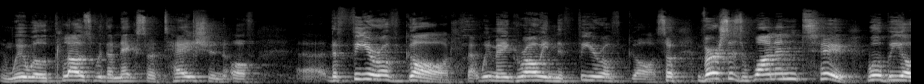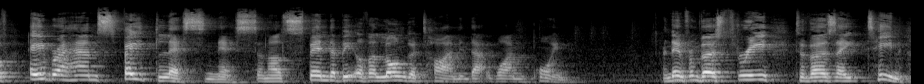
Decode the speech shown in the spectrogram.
And we will close with an exhortation of uh, the fear of God, that we may grow in the fear of God. So, verses 1 and 2 will be of Abraham's faithlessness, and I'll spend a bit of a longer time in that one point. And then from verse 3 to verse 18,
